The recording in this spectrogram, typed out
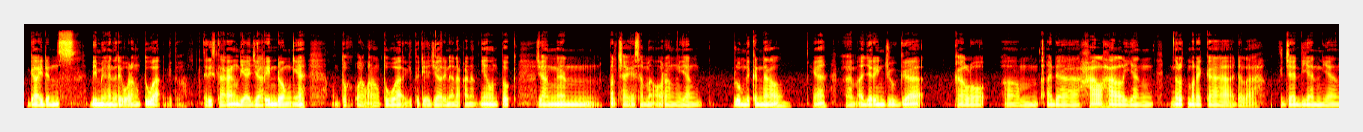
guidance bimbingan dari orang tua gitu. Dari sekarang diajarin dong ya untuk orang-orang tua gitu diajarin anak-anaknya untuk jangan percaya sama orang yang belum dikenal ya. Um, ajarin juga kalau um, ada hal-hal yang menurut mereka adalah kejadian yang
